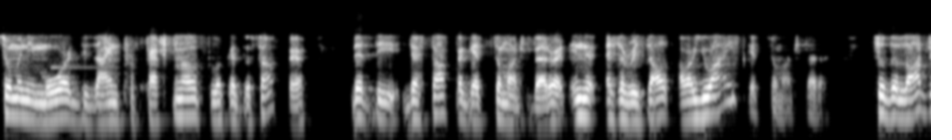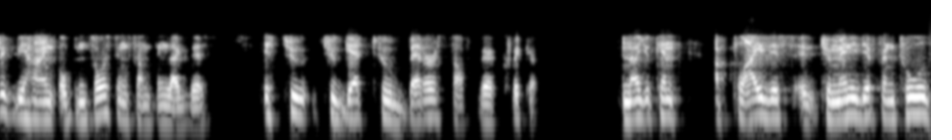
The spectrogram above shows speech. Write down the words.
so many more design professionals look at the software that the, the software gets so much better. And as a result, our UIs get so much better. So the logic behind open sourcing something like this is to, to get to better software quicker. Now you can apply this uh, to many different tools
